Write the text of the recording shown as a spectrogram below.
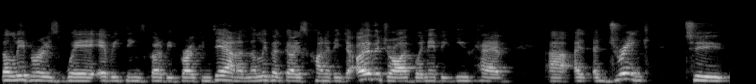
the liver is where everything's got to be broken down. And the liver goes kind of into overdrive whenever you have uh, a, a drink to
